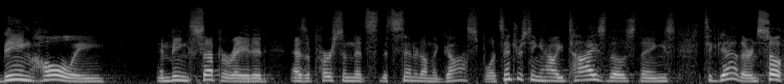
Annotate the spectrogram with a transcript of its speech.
being holy, and being separated as a person that's, that's centered on the gospel. It's interesting how he ties those things together. And so,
